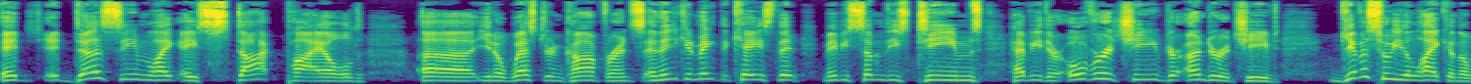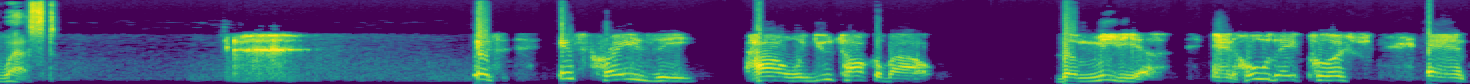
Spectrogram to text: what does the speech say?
It, it does seem like a stockpiled, uh, you know, Western Conference. And then you can make the case that maybe some of these teams have either overachieved or underachieved. Give us who you like in the West. It's, it's crazy how when you talk about the media, and who they push and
